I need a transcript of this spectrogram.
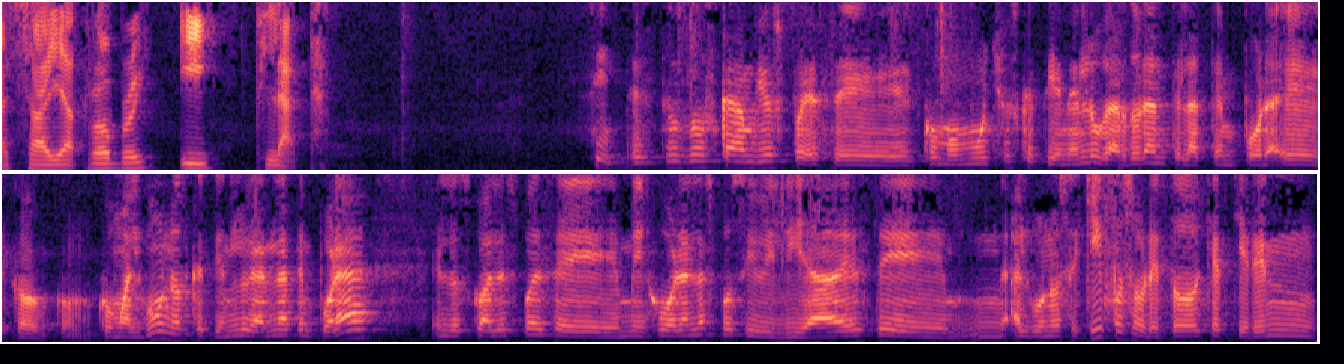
Isaiah Robbery y plata. Sí, estos dos cambios, pues eh, como muchos que tienen lugar durante la temporada, eh, como, algunos que tienen lugar en la temporada, en los cuales pues eh, mejoran las posibilidades de mm, algunos equipos, sobre todo que adquieren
